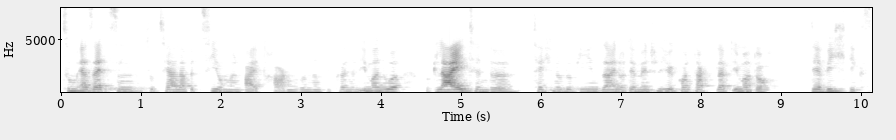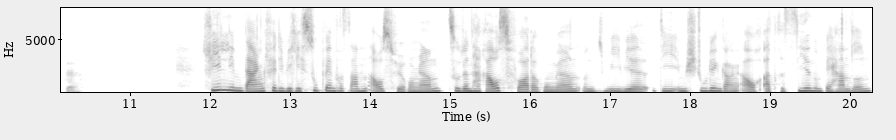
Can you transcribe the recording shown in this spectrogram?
zum Ersetzen sozialer Beziehungen beitragen, sondern sie können immer nur begleitende Technologien sein und der menschliche Kontakt bleibt immer doch der wichtigste. Vielen lieben Dank für die wirklich super interessanten Ausführungen zu den Herausforderungen und wie wir die im Studiengang auch adressieren und behandeln.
